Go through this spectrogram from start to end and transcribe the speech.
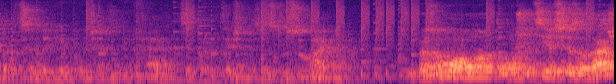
Так це дає величезний ефект, це практичне застосування. Безумовно, тому що ці всі задачі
